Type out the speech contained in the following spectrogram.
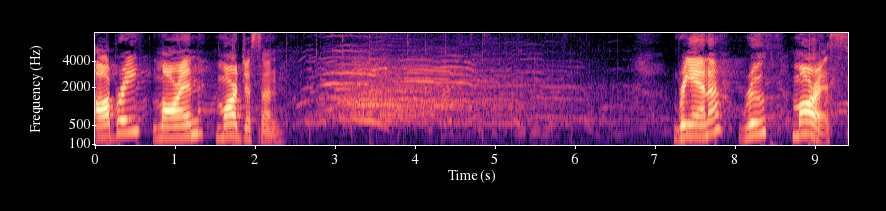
Aubrey Lauren Margison. Brianna Ruth Morris.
